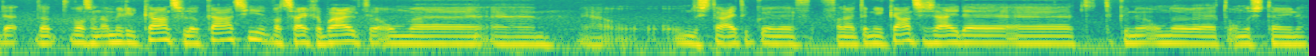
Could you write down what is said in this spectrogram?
Dat, dat, was een Amerikaanse locatie. Wat zij gebruikten om, ja, om de strijd te kunnen, vanuit de Amerikaanse zijde te, te, kunnen onder, te ondersteunen.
